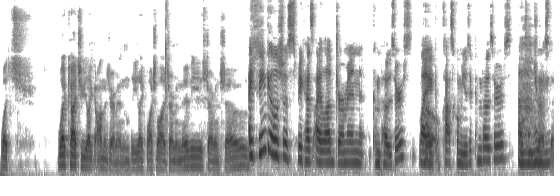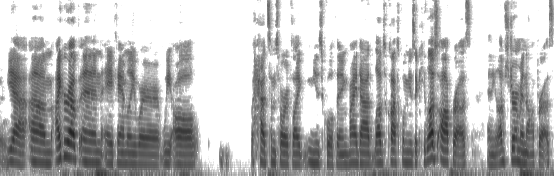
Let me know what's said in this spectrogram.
what what caught you like on the German? Do you like watch a lot of German movies, German shows? I think it was just because I love German composers, like Oh. classical music composers. That's Um, interesting. Yeah. Um, I grew up in a family where we all had some sort of like musical thing. My dad loves classical music. He loves operas and he loves German operas.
